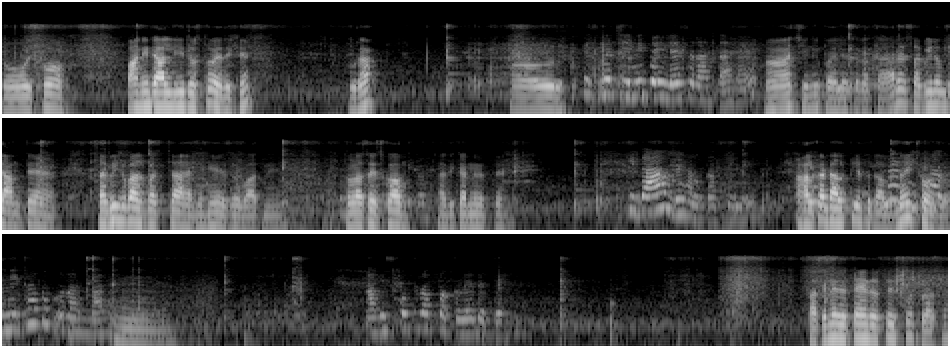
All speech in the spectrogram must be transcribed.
तो इसको पानी डाल लिए दोस्तों ये देखिए पूरा। और इसमें चीनी पहले से रहता है। हाँ चीनी पहले से रहता है। अरे सभी लोग जानते हैं। सभी के पास बच्चा है। नहीं ऐसी बात नहीं। है थोड़ा सा इसको अब अधिक करने देते हैं। कि डाल दे हल्का चीनी। हल्का डालती है तो डालो। नहीं छोड़ दो। मीठा तो रहता है। हम्म, अब इसको थोड़ा पकने देते हैं। पकने देते हैं दोस्तों इसको थोड़ा सा।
